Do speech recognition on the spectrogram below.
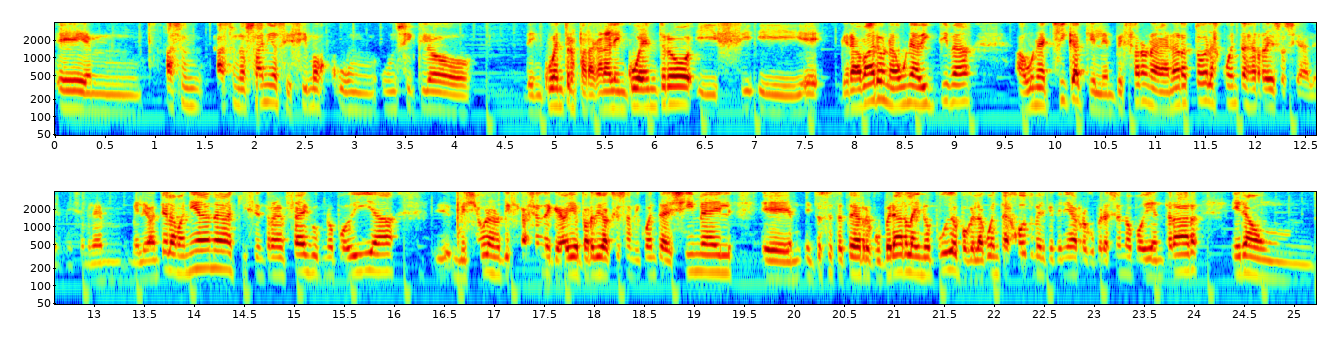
em, hace, unos años hicimos un, ciclo de encuentros para Canal Encuentro y, eh, grabaron a una víctima a una chica que le empezaron a ganar todas las cuentas de redes sociales. Me, levanté a la mañana, quise entrar en Facebook, no podía, eh, me llegó la notificación de que había perdido acceso a mi cuenta de Gmail, eh, entonces traté de recuperarla y no pude porque la cuenta de Hotmail que tenía de recuperación no podía entrar, era un,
